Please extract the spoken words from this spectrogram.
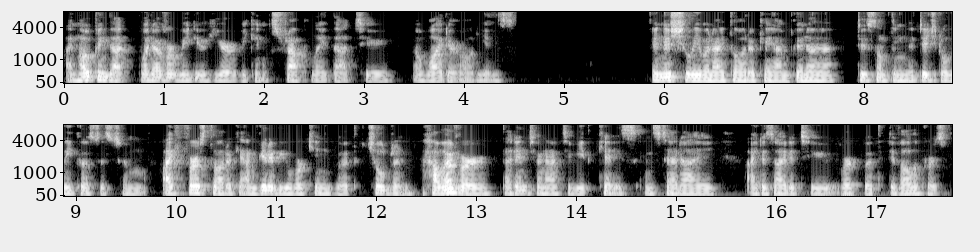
I'm hoping that whatever we do here, we can extrapolate that to a wider audience. Initially, when I thought, okay, I'm gonna do something in the digital ecosystem, I first thought, okay, I'm gonna be working with children. However, that didn't turn out to be the case. Instead, I I decided to work with developers.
